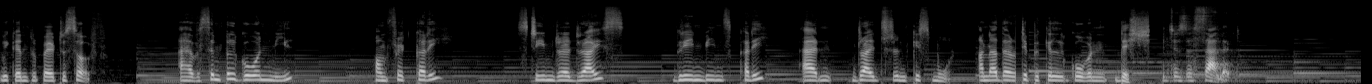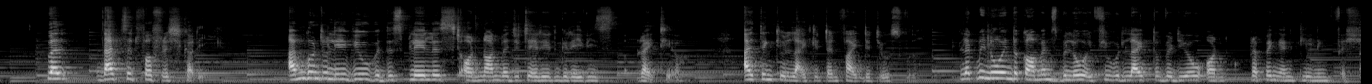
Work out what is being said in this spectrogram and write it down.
we can prepare to serve. I have a simple Goan meal, pomfret curry, steamed red rice, green beans curry, and dried shrimp kismur, another typical Goan dish, which is a salad. Well, that's it for fish curry. I'm going to leave you with this playlist on non-vegetarian gravies right here. I think you'll like it and find it useful. Let me know in the comments below if you would like a video on prepping and cleaning fish.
